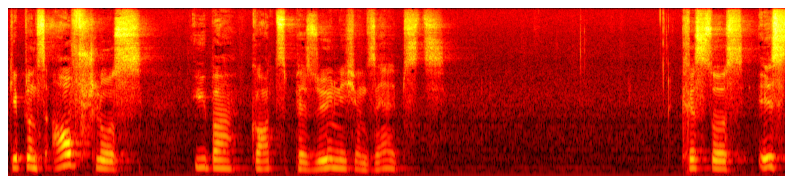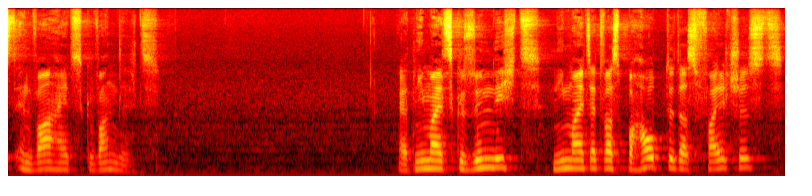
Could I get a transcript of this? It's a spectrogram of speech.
gibt uns Aufschluss über Gott persönlich und selbst. Christus ist in Wahrheit gewandelt. Er hat niemals gesündigt, niemals etwas behauptet, das falsch ist.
